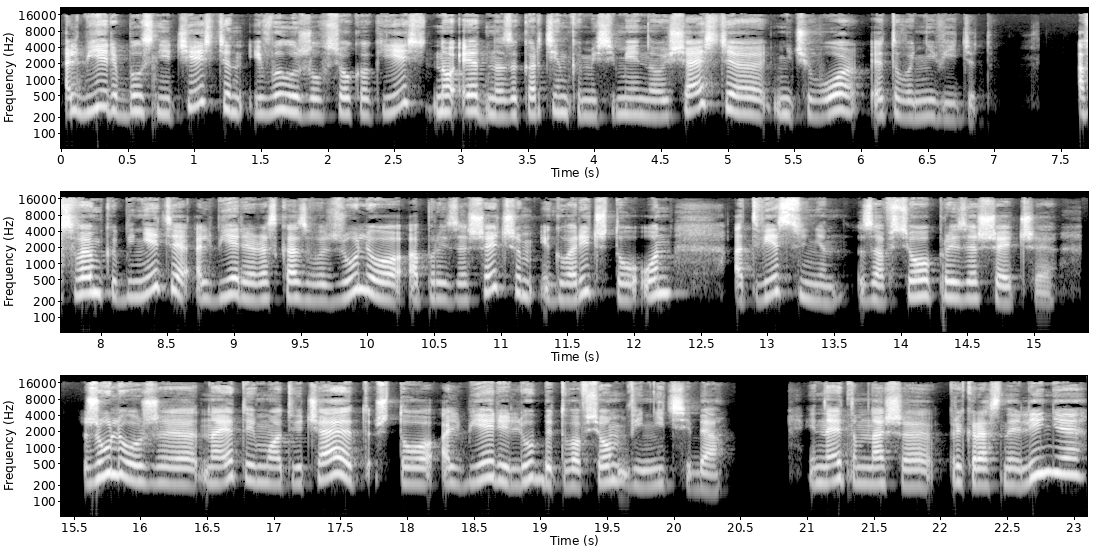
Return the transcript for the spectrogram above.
Альбьери был с ней честен и выложил все как есть, но Эдна за картинками семейного счастья ничего этого не видит. А в своем кабинете Альбьери рассказывает Жулио о произошедшем и говорит, что он ответственен за все произошедшее. Жулио уже на это ему отвечает, что Альбьери любит во всем винить себя. И на этом наша прекрасная линия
